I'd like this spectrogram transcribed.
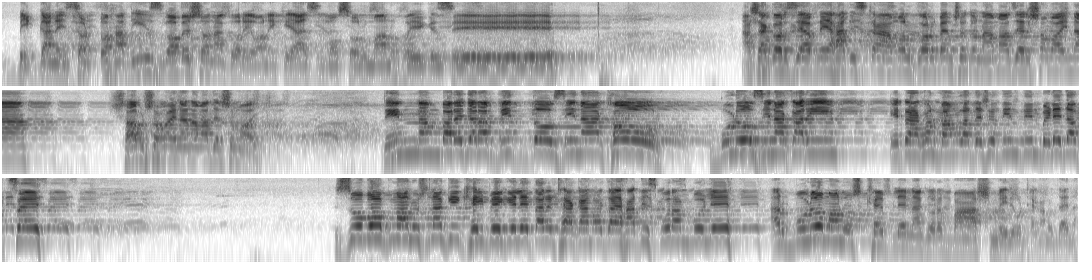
বিজ্ঞান ছোট্ট হাদিস গবেষণা করে অনেকে আজ মুসলমান হয়ে গেছে। আশা করছি আপনি হাদিসটা আমল করবেন, শুধু নামাজের সময় না, সব সময় না নামাজের সময়? তিন নম্বরে যারা বৃদ্ধ, জিনাখোর, বুড়ো, জিনাকারী, এটা এখন বাংলাদেশে দিন দিন বেড়ে যাচ্ছে। যুবক মানুষ নাকি খেপে গেলে তার ঠেকানো যায়। হাদিস কোরআন বলে, আর বুড়ো মানুষ খেপলে না করে বাঁশ মেরেও ঠেকানো যায় না।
